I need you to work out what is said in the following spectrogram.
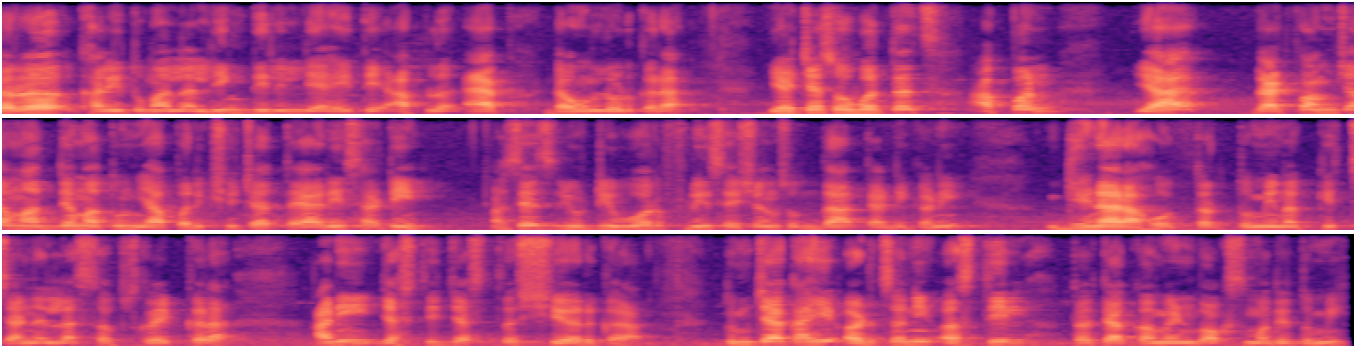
तर खाली तुम्हाला लिंक दिलेली आहे ते आपलं ॲप डाउनलोड करा. याच्यासोबतच आपण या प्लॅटफॉर्मच्या माध्यमातून या परीक्षेच्या तयारीसाठी असेच यूट्यूबवर फ्री सेशनसुद्धा त्या ठिकाणी घेणार आहोत. तर तुम्ही नक्कीच चॅनलला सबस्क्राईब करा आणि जास्तीत जास्त शेअर करा. तुमच्या काही अडचणी असतील तर त्या कमेंट बॉक्समध्ये तुम्ही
